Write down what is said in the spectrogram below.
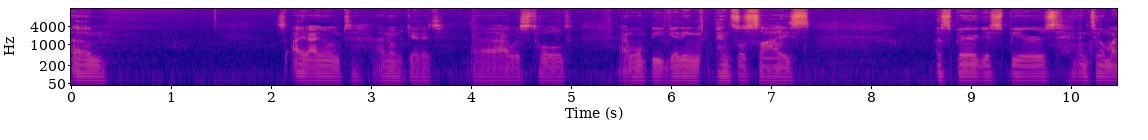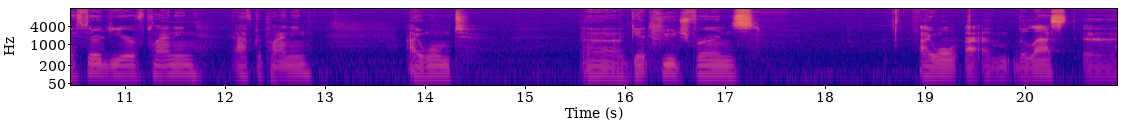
Um, so I, I don't I don't get it. Uh, I was told I won't be getting pencil size asparagus spears until my third year of planting. After planting, I won't uh, get huge ferns. I won't. I, um, the last uh,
